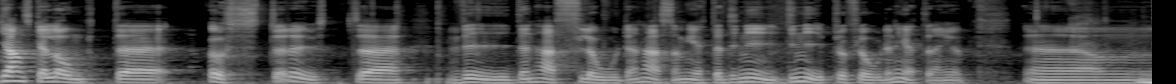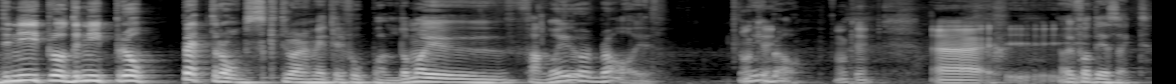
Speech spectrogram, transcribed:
ganska långt eh, österut eh, vid den här floden här som heter Dni, Dniprofloden heter den ju. Eh, Dnipro, Dnipro Petrovsk tror jag de heter i fotboll. De har ju... Fan, de har ju varit bra ju. De är ju bra. Okej. Eh, Jag har ju fått det sagt.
